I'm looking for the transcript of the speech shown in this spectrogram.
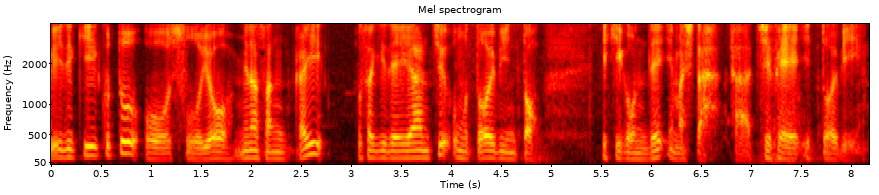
ェリキーことをすうよう、皆さんかいうさぎでやんちゅうむといびんと意気込んでいました。あチフェイ一等びん。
